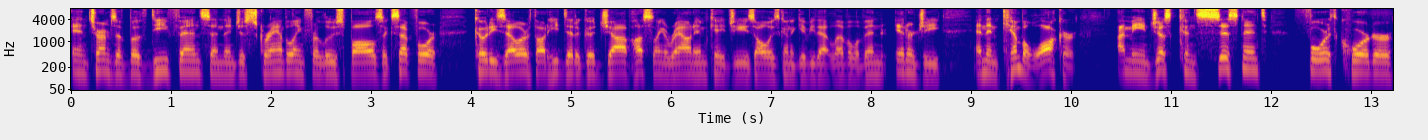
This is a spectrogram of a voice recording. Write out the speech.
in terms of both defense and then just scrambling for loose balls. Except for Cody Zeller, thought he did a good job hustling around. MKG is always going to give you that level of en- energy, and then Kemba Walker. I mean, just consistent fourth quarter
